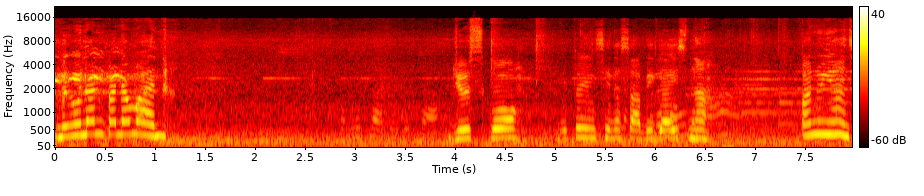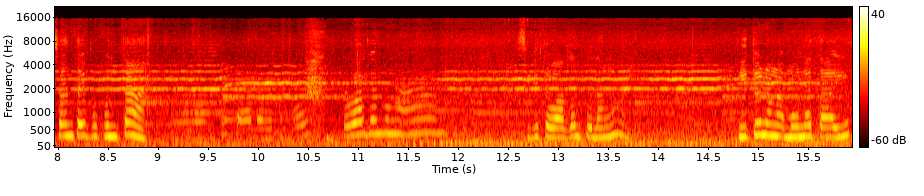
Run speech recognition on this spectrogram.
May ulan pa naman. Diyos ko. Ito yung sinasabi guys na Paano yan? Saan tayo pupunta? Tawagan mo nga. Sige, tawagan ko na nga. Dito na nga muna tayo.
